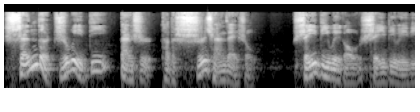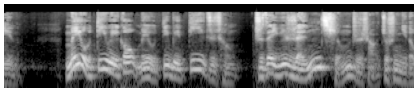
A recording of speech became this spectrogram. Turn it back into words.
神的职位低，但是他的实权在手，谁地位高，谁地位低呢？没有地位高，没有地位低之称，只在于人情之上，就是你的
